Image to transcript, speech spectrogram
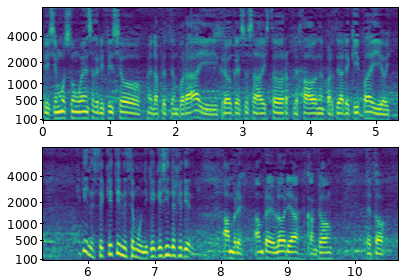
hicimos un buen sacrificio en la pretemporada y creo que eso se ha visto reflejado en el partido de Arequipa y hoy. ¿Qué tiene este, qué tiene este Muni? ¿Qué, ¿Qué sientes que tiene? Hambre, hambre de gloria, campeón, de todo.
